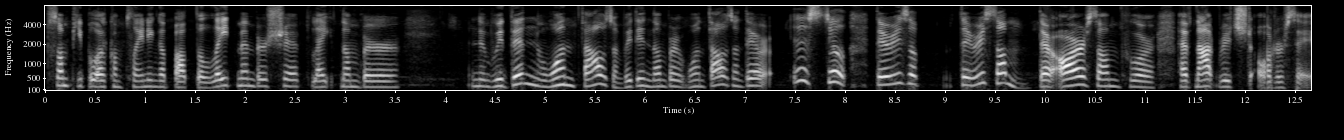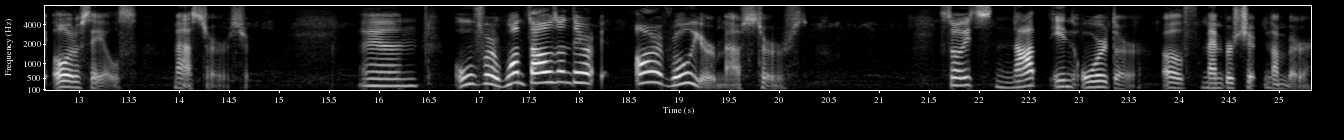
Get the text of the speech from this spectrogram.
some people are complaining about the late membership late number and within 1000 within number 1000 there is still there is a there is some there are some who are, have not reached auto, say, auto sales masters. And over 1000 there are royal masters. So it's not in order of membership number.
